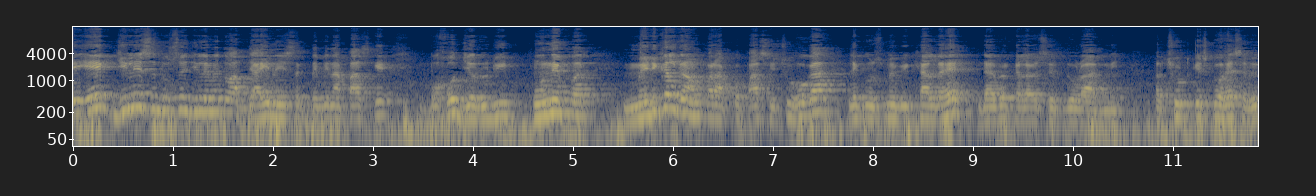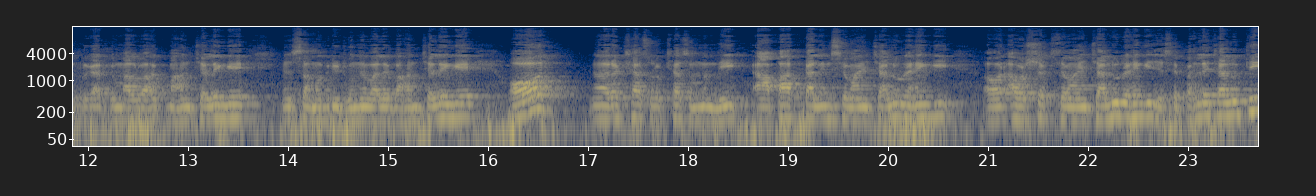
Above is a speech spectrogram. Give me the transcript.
एक ज़िले से दूसरे ज़िले में तो आप जा ही नहीं सकते बिना पास के। बहुत ज़रूरी होने पर मेडिकल ग्राउंड पर आपको पास इशू होगा, लेकिन उसमें भी ख्याल रहे, ड्राइवर के अलावा सिर्फ़ दो आदमी। अब छूट किसको है, सभी प्रकार के मालवाहक वाहन चलेंगे, सामग्री ढोने वाले वाहन चलेंगे, और रक्षा सुरक्षा संबंधी आपातकालीन सेवाएँ चालू रहेंगी और आवश्यक सेवाएँ चालू रहेंगी, जैसे पहले चालू थी।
